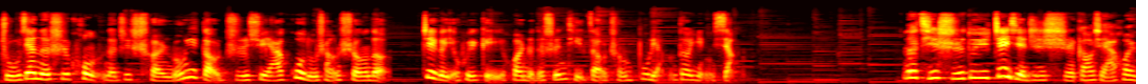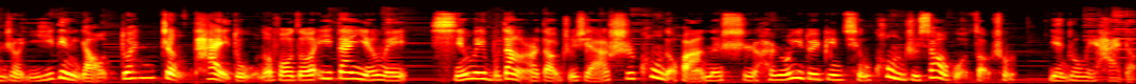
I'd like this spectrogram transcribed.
逐渐的失控，那这是很容易导致血压过度上升的，这个也会给患者的身体造成不良的影响。那其实对于这些知识，高血压患者一定要端正态度。那否则，一旦因为行为不当而导致血压失控的话，那是很容易对病情控制效果造成严重危害的。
